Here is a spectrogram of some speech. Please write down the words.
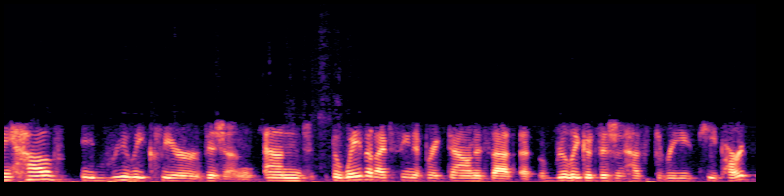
they have a really clear vision. And the way that I've seen it break down is that a really good vision has three key parts.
